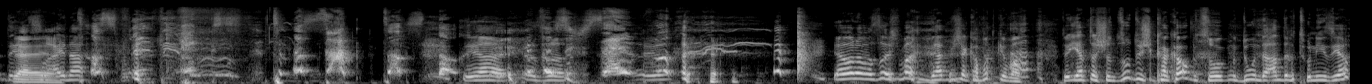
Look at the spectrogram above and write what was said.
der Ja, ist so ja, ja. einer. Das doch. Ja, also. Ja. ja, oder was soll ich machen? Der hat mich ja kaputt gemacht. Du, ihr habt das schon so durch den Kakao gezogen, du und der andere Tunesier.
